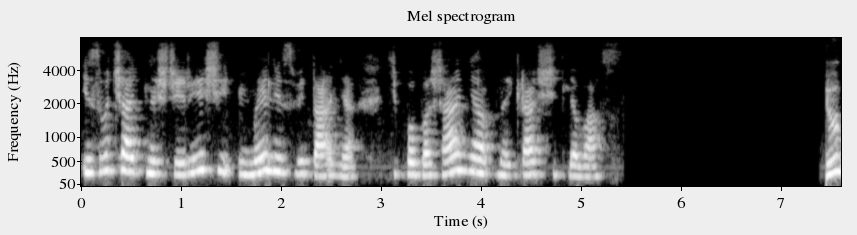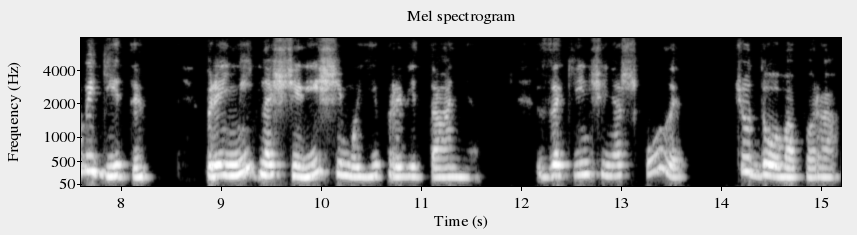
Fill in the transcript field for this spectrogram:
І звучать найщиріші і милі звітання, і побажання найкращі для вас. Любі діти, прийміть найщиріші мої привітання. Закінчення школи чудова пора.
